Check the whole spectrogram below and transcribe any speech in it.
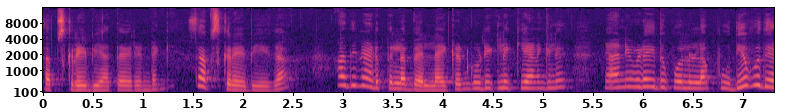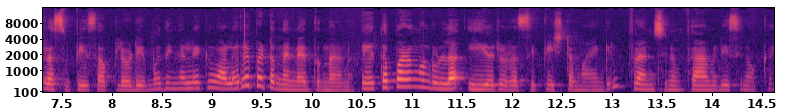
സബ്സ്ക്രൈബ് ചെയ്യാത്തവരുണ്ടെങ്കിൽ സബ്സ്ക്രൈബ് ചെയ്യുക. അതിനടുത്തുള്ള ബെല്ലൈക്കൺ കൂടി ക്ലിക്ക് ചെയ്യുകയാണെങ്കിൽ ഞാനിവിടെ ഇതുപോലുള്ള പുതിയ പുതിയ റെസിപ്പീസ് അപ്ലോഡ് ചെയ്യുമ്പോൾ നിങ്ങളിലേക്ക് വളരെ പെട്ടെന്ന് തന്നെ എത്തുന്നതാണ്. ഏത്തപ്പഴം കൊണ്ടുള്ള ഈ ഒരു റെസിപ്പി ഇഷ്ടമായെങ്കിൽ ഫ്രണ്ട്സിനും ഫാമിലീസിനും ഒക്കെ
